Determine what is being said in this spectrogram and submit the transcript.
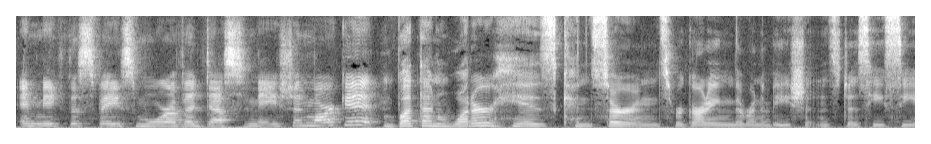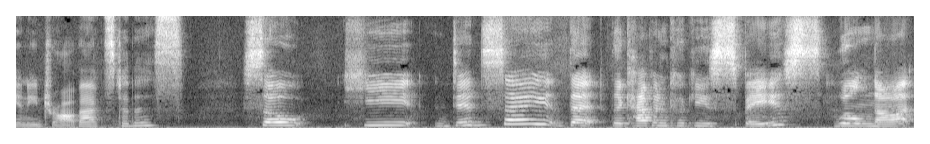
and make the space more of a destination market. But then, what are his concerns regarding the renovations? Does he see any drawbacks to this? So, he did say that the Captain Cookies space will not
